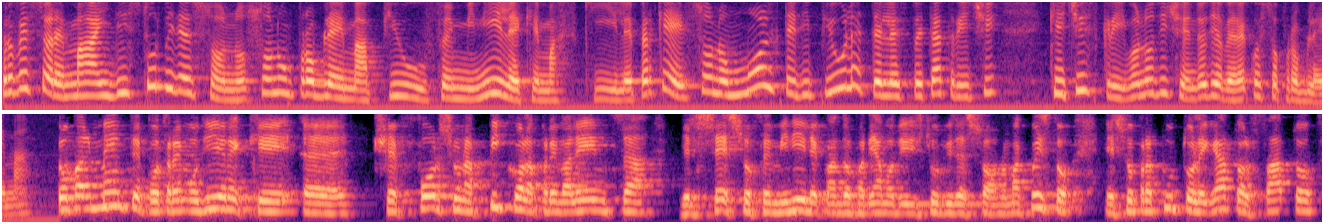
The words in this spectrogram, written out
Professore, ma i disturbi del sonno sono un problema più femminile che maschile perché sono molte di più le telespettatrici che ci scrivono dicendo di avere questo problema. Globalmente potremmo dire che eh, c'è forse una piccola prevalenza del sesso femminile quando parliamo di disturbi del sonno, ma questo è soprattutto legato al fatto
